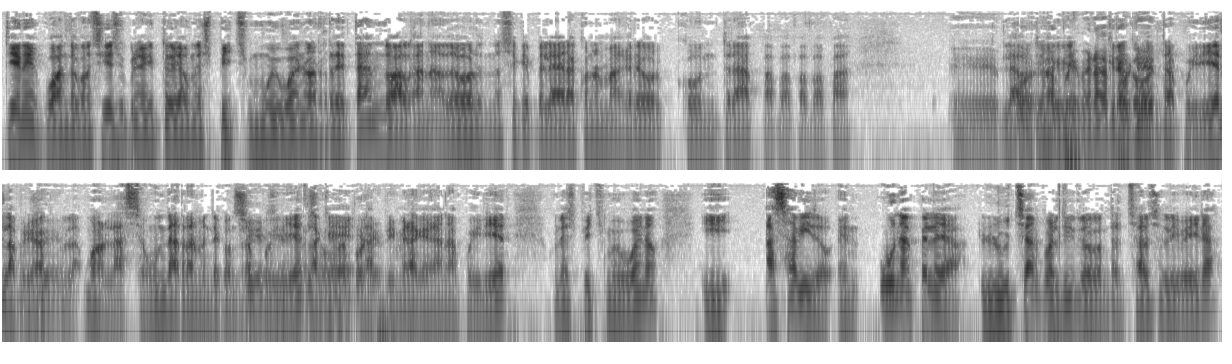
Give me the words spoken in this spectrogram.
Tiene cuando consigue su primera victoria un speech muy bueno retando al ganador, no sé qué pelea era Conor McGregor contra pa pa pa pa, pa. Eh, La por- última primera creo que contra Poirier, la primera, Sí. la- bueno, la segunda realmente contra Sí, la la, segunda que, de Poirier. la primera que gana Poirier, un speech muy bueno y ha sabido en una pelea luchar por el título contra Charles Oliveira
